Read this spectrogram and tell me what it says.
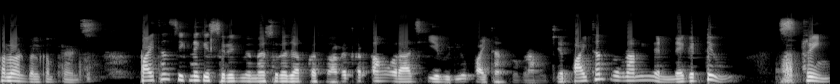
Hello and welcome friends. Python सीखने की सीरीज़ में मैं सूरज आपका स्वागत करता हूँ और आज की ये वीडियो पाइथन प्रोग्रामिंग की है। पाइथन प्रोग्रामिंग में नेगेटिव स्ट्रिंग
